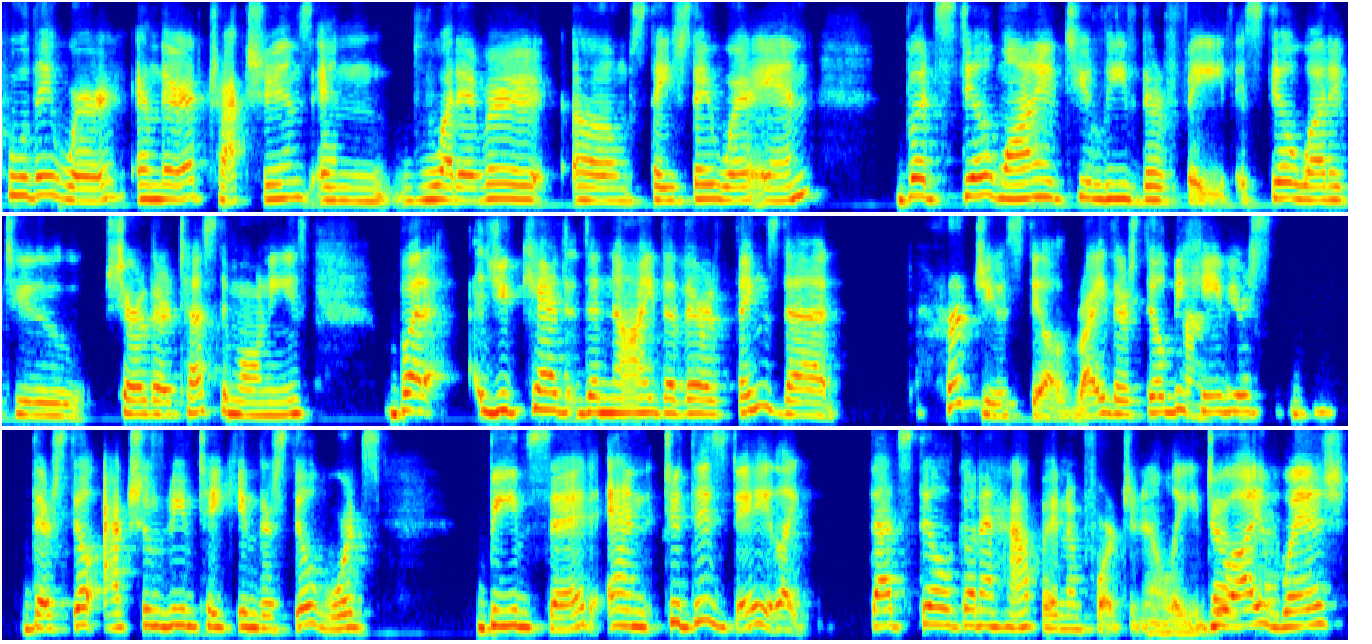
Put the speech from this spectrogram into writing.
who they were and their attractions and whatever um, stage they were in but still wanted to leave their faith, still wanted to share their testimonies. But you can't deny that there are things that hurt you still, right? There's still behaviors, there's still actions being taken, there's still words being said. And to this day, like that's still gonna happen, unfortunately. Do I wish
